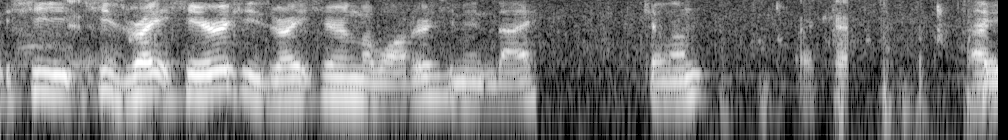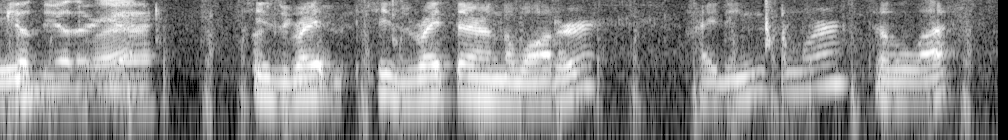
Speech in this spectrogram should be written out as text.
He's he he's right here. He's right here in the water. He didn't die. Kill him. Okay. I killed the other Where? guy. He's right. He's right there in the water, hiding somewhere to the left.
